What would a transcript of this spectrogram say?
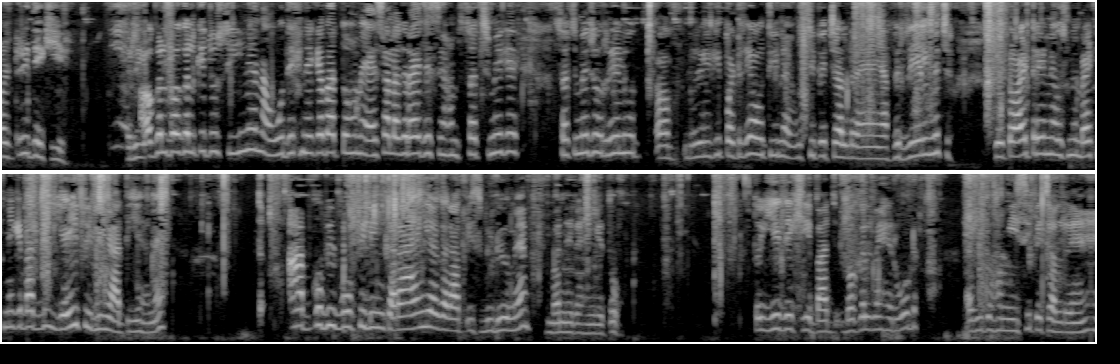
पटरी देखिए अगल बगल के जो सीन है ना, वो देखने के बाद तो हमें ऐसा लग रहा है जैसे हम सच में के, सच में जो रेल हो रेल की पटरियाँ होती है ना, उसी पे चल रहे हैं, या फिर रेल में जो टॉय ट्रेन है, उसमें बैठने के बाद भी यही फीलिंग आती है हमें। तो आपको भी वो फीलिंग कराएँगे अगर आप इस वीडियो में बने रहेंगे तो। तो ये देखिए बगल में है रोड, अभी तो हम इसी पे चल रहे हैं।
